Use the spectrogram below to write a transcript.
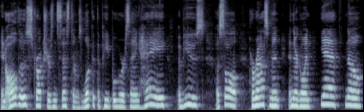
and all those structures and systems look at the people who are saying, hey, abuse, assault, harassment, and they're going, yeah, no,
